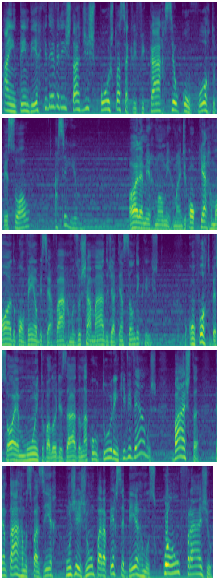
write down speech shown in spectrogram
a entender que deveria estar disposto a sacrificar seu conforto pessoal a segui-lo. Olha, meu irmão, minha irmã, de qualquer modo convém observarmos o chamado de atenção de Cristo. O conforto pessoal é muito valorizado na cultura em que vivemos. Basta tentarmos fazer um jejum para percebermos quão frágil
